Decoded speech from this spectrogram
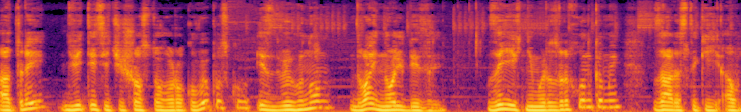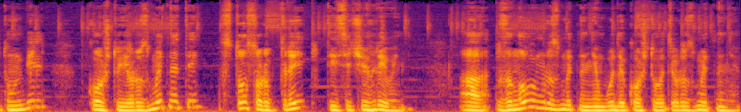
A3 2006 року випуску із двигуном 2.0 дизель. За їхніми розрахунками, зараз такий автомобіль коштує розмитнити 143 тисячі гривень. А за новим розмитненням буде коштувати розмитнення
